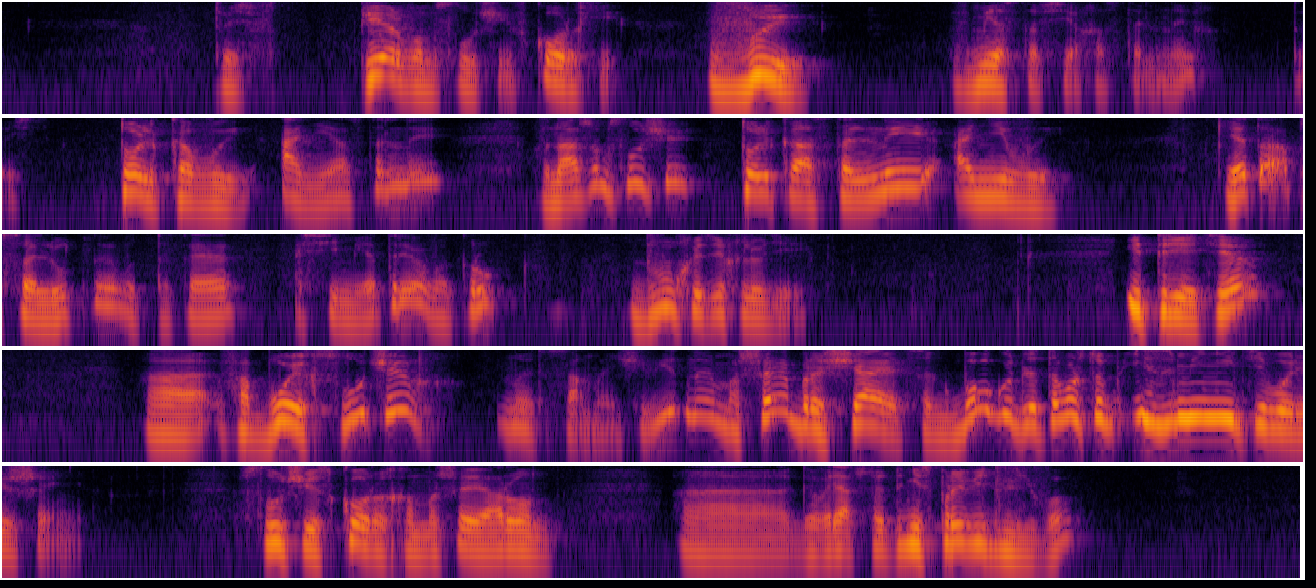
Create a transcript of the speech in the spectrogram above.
То есть в первом случае, в Корхе, вы вместо всех остальных, то есть только вы, а не остальные. В нашем случае только остальные, а не вы. Это абсолютная вот такая асимметрия вокруг двух этих людей. И третье, а, в обоих случаях, ну это самое очевидное, Маше обращается к Богу для того, чтобы изменить его решение. В случае с Корохом Маше и Арон а, говорят, что это несправедливо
